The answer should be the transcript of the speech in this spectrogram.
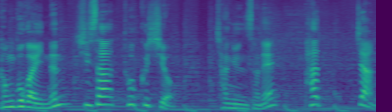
정보가 있는 시사 토크쇼 장윤선의 팟짱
